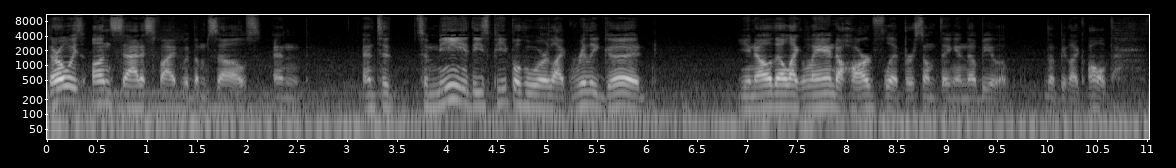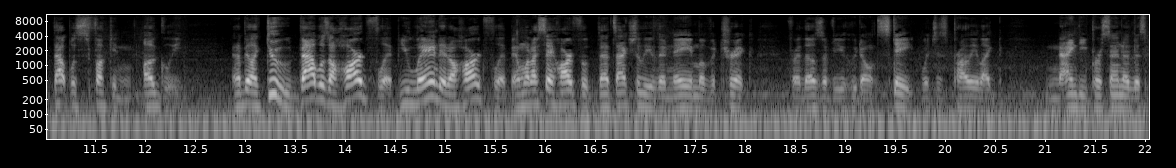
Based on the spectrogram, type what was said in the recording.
they're always unsatisfied with themselves. And and to to me, these people who are like really good, you know, they'll like land a hard flip or something and they'll be they'll be like, "Oh, that was fucking ugly." And I'll be like, "Dude, that was a hard flip. You landed a hard flip." And when I say hard flip, that's actually the name of a trick for those of you who don't skate, which is probably like 90% of this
